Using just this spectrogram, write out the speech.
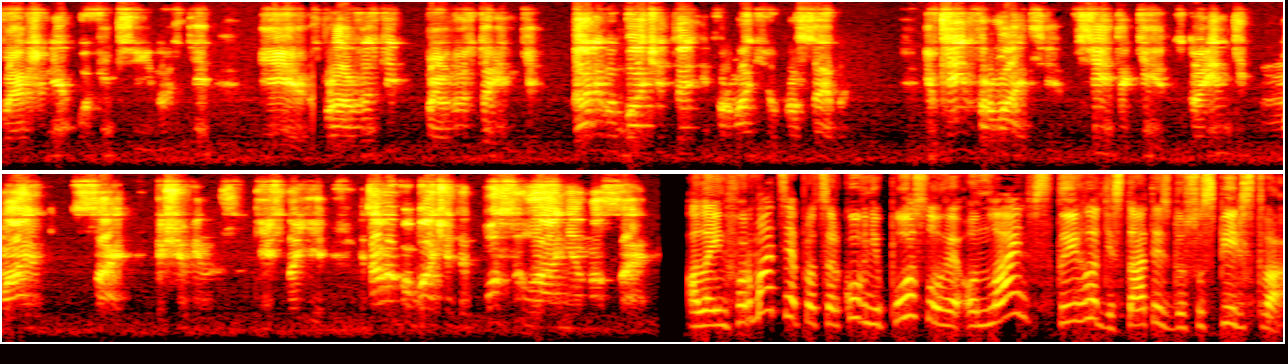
є підтвердження офіційності і справжності певної сторінки. Далі ви бачите інформацію про себе. І в цій інформації всі такі сторінки мають сайт, якщо він дійсно є. І там ви побачите посилання на сайт. Але інформація про церковні послуги онлайн встигла дістатись до суспільства.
